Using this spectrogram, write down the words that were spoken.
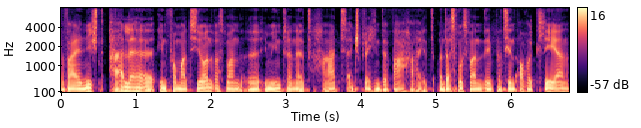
weil nicht alle Informationen, was man im Internet hat, entsprechen der Wahrheit. Und das muss man dem Patienten auch erklären,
